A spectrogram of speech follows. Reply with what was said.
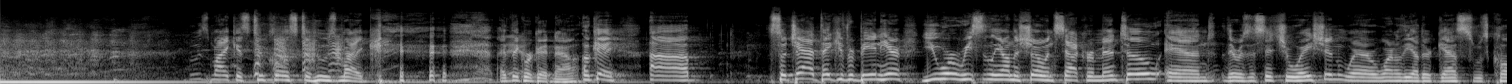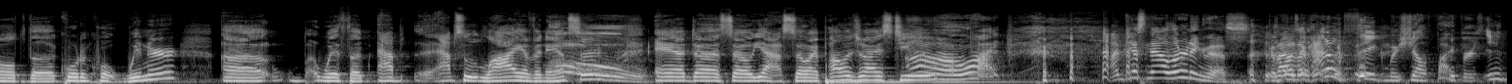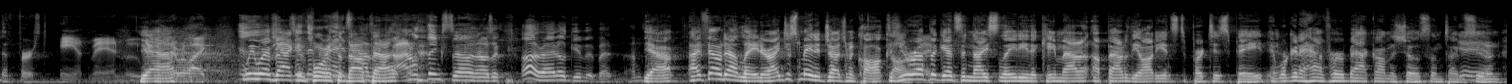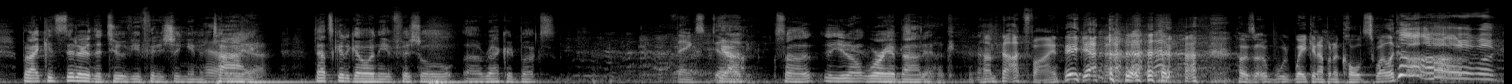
whose mic is too close to whose mic? I think we're good now. Okay. Uh, so, Chad, thank you for being here. You were recently on the show in Sacramento, and there was a situation where one of the other guests was called the quote unquote winner uh, with an ab- absolute lie of an answer. Oh. And uh, so, yeah, so I apologize to you. Oh, what? I'm just now learning this because I was like, I don't think Michelle Pfeiffer's in the first Ant Man movie. Yeah. And they were like, We went back and forth credits." And I about like, that. I don't think so. And I was like, all right, I'll give it, but I'm Yeah, I found out later. I just made a judgment call because you were all up against a nice lady that came out up out of the audience to participate, and we're going to have her back on the show sometime Yeah, yeah. soon. But I consider the two of you finishing in a Hell tie. yeah. That's going to go in the official uh, record books. Thanks, Doug. Yeah, so you don't worry about it. I'm not fine. yeah. I was uh, waking up in a cold sweat, like, oh.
